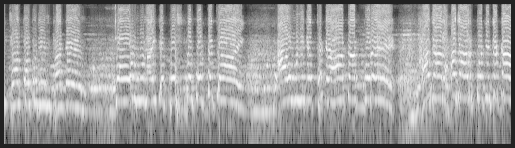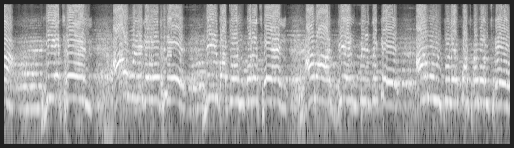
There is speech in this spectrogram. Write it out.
ইচ্ছা ততদিন থাকেন চরমুনাইকে প্রশ্ন করতে চাই আওয়ামী লীগের থেকে আটাক করে হাজার হাজার কোটি টাকা নিয়েছেন আওয়ামী লীগের অধীনে নির্বাচন করেছেন আমার বিএনপির দিকে আঙুল তুলে কথা বলছেন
